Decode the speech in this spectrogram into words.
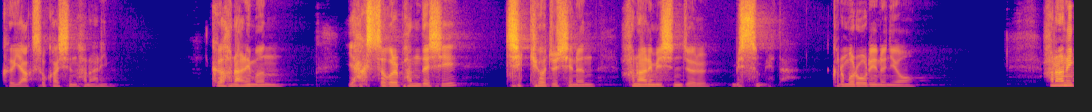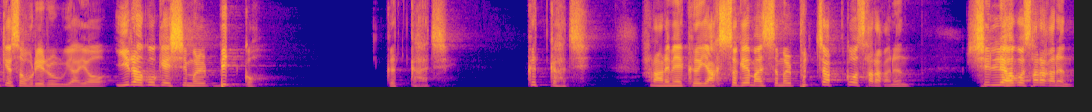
그 약속하신 하나님. 그 하나님은 약속을 반드시 지켜주시는 하나님이신 줄 믿습니다. 그러므로 우리는요, 하나님께서 우리를 위하여 일하고 계심을 믿고 끝까지, 끝까지 하나님의 그 약속의 말씀을 붙잡고 살아가는, 신뢰하고 살아가는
